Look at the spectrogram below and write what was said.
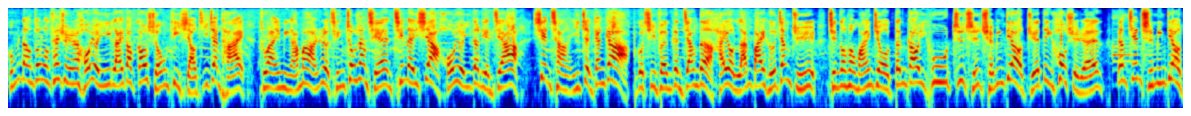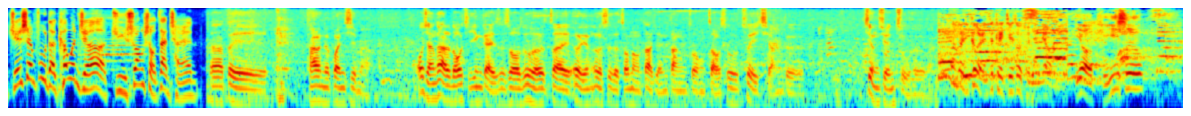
国民党总统参选人侯友宜来到高雄替小鸡站台，突然一名阿嬷热情冲上前亲了一下侯友宜的脸颊，现场一阵尴尬。不过气氛更僵的还有蓝白和僵局，前总统马英九登高一呼支持全民调决定候选人，让坚持民调决胜负的柯文哲举双手赞成。他对台湾的关心嘛，我想他的逻辑应该也是说，如何在二零二四的总统大选当中找出最强的。竞选组合吧。任何一个人是可以接受全民调的。有提出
